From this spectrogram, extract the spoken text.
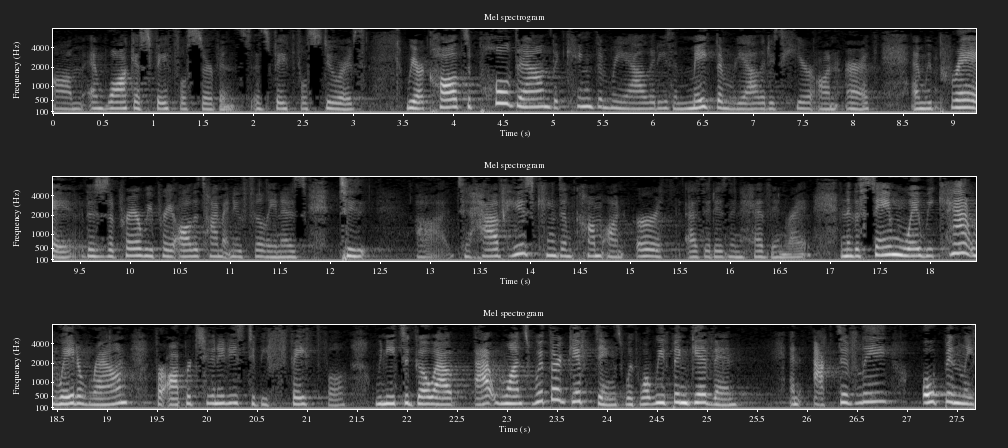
um, and walk as faithful servants, as faithful stewards. We are called to pull down the kingdom realities and make them realities here on earth. And we pray, this is a prayer we pray all the time at New Philly, and it is to uh, to have his kingdom come on earth as it is in heaven, right? And in the same way, we can't wait around for opportunities to be faithful. We need to go out at once with our giftings, with what we've been given, and actively, openly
